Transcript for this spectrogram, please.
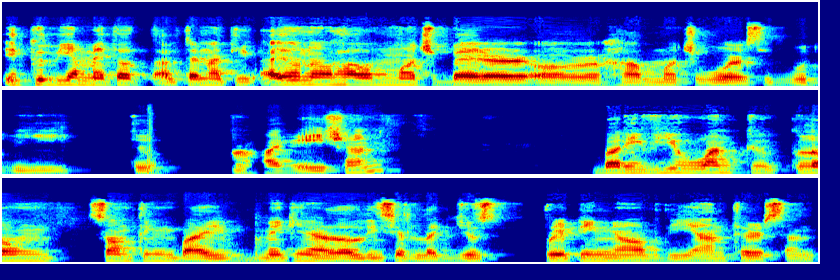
it could be a method alternative. I don't know how much better or how much worse it would be to propagation. But if you want to clone something by making a little easier, like just ripping off the anthers and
